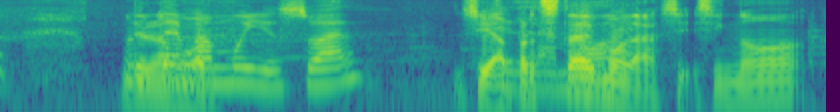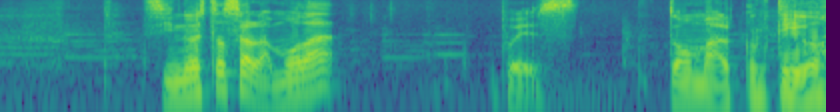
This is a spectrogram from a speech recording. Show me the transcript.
un Del tema amor. muy usual. Sí, aparte está de moda. Si, si no si no estás a la moda, pues todo mal contigo.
